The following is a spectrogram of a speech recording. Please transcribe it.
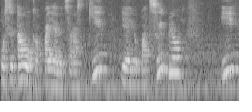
после того, как появятся ростки, я ее подсыплю и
